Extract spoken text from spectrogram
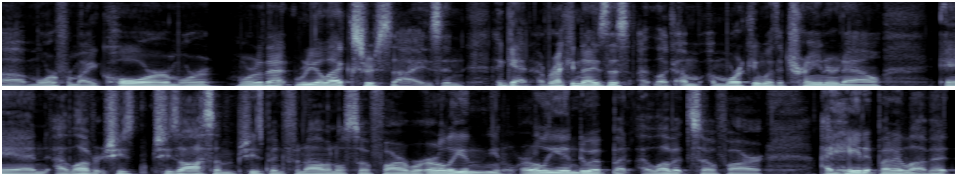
uh, more for my core, more more of that real exercise. And again, I've recognized this. Look, I'm, I'm working with a trainer now and I love her. She's she's awesome. She's been phenomenal so far. We're early in, you know, early into it, but I love it so far. I hate it, but I love it.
